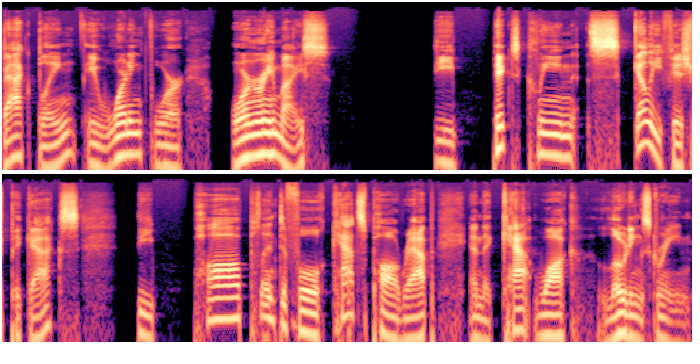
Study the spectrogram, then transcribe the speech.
back bling, a warning for ornery mice, the picked clean skellyfish pickaxe, the paw plentiful cat's paw wrap, and the catwalk loading screen.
